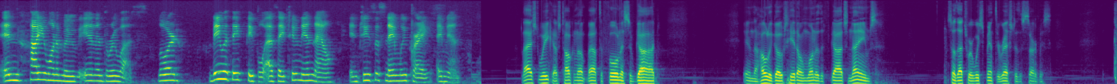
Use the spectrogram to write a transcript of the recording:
and how you want to move in and through us. Lord, be with these people as they tune in now. In Jesus' name we pray. Amen. Last week I was talking about the fullness of God, and the Holy Ghost hit on one of the, God's names. So that's where we spent the rest of the service.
